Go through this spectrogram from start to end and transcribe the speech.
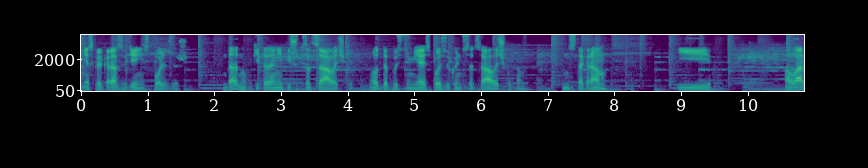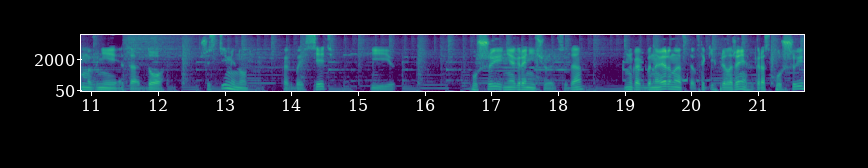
несколько раз в день используешь. Да, ну какие-то они пишут социалочки. Вот, допустим, я использую какую-нибудь социалочку, там, Инстаграм, и Алармы в ней это до 6 минут, как бы сеть и пуши не ограничиваются, да? Ну, как бы, наверное, в, в таких приложениях как раз пуши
